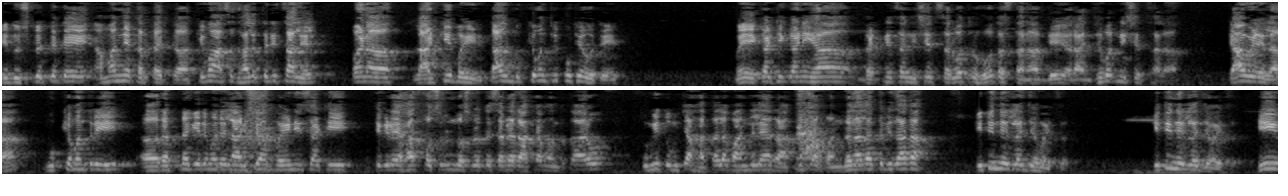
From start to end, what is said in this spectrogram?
हे दुष्कृत्य ते अमान्य करतायत का? किंवा असं झालं तरी चालेल पण लाडकी बहीण काल मुख्यमंत्री कुठे होते? म्हणजे एका ठिकाणी ह्या घटनेचा निषेध सर्वत्र होत असताना दे राज्यभर निषेध झाला त्यावेळेला मुख्यमंत्री रत्नागिरीमध्ये लाडक्या बहिणीसाठी तिकडे हात पसरून बसले होते सगळ्या राख्या म्हणतात अहो तुम्ही तुमच्या हाताला बांधलेल्या राखीच्या बंधनाला तरी जागा. किती निर्लज्ज व्हायचं? किती निर्लज्ज व्हायचं? ही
